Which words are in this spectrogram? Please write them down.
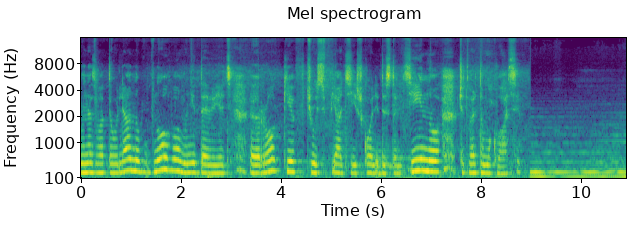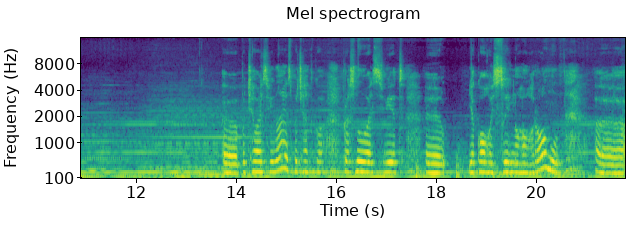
Мене звати Уляна Бубнова, мені 9 років, вчусь в п'ятій школі дистанційно в четвертому класі. Е, Почалась війна, я спочатку проснулась від е, якогось сильного грому. Е,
